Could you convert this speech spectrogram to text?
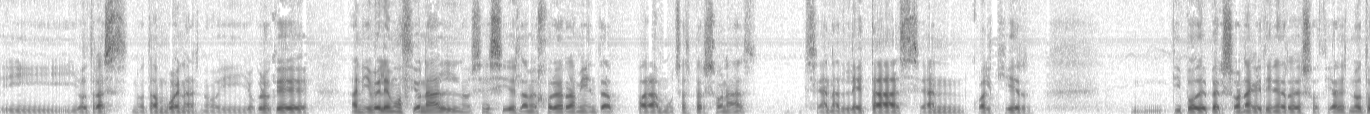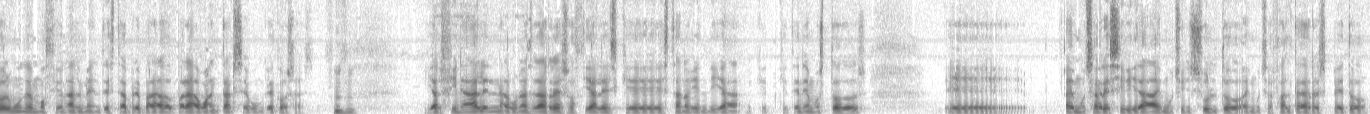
y, otras no tan buenas, ¿no? Y yo creo que a nivel emocional no sé si es la mejor herramienta para muchas personas, sean atletas, sean cualquier tipo de persona que tiene redes sociales, no todo el mundo emocionalmente está preparado para aguantar según qué cosas. Y al final, en algunas de las redes sociales que están hoy en día, que, tenemos todos, eh, hay mucha agresividad, hay mucho insulto, hay mucha falta de respeto.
